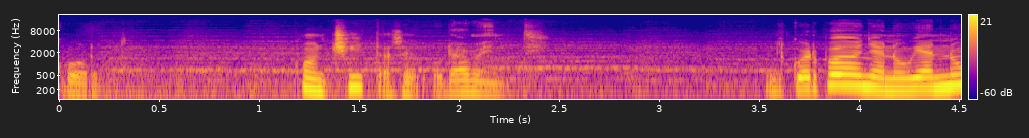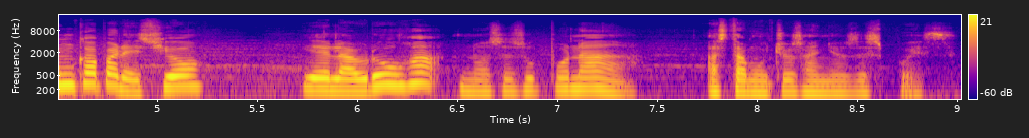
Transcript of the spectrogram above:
corto. Conchita, seguramente. El cuerpo de doña Nubia nunca apareció y de la bruja no se supo nada, hasta muchos años después.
